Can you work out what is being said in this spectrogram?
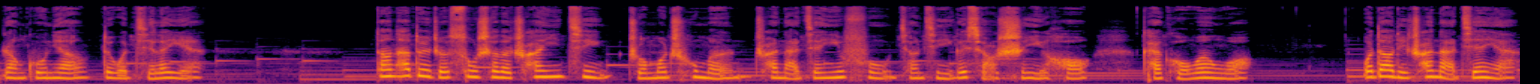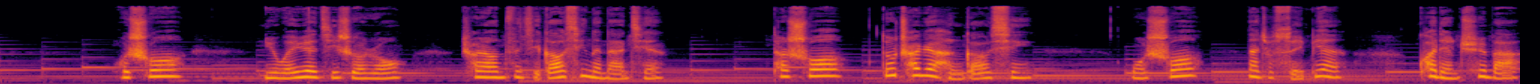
让姑娘对我急了眼。当她对着宿舍的穿衣镜琢磨出门穿哪件衣服将近一个小时以后，开口问我：“我到底穿哪件呀？”我说：“女为悦己者容，穿让自己高兴的那件。”她说：“都穿着很高兴。”我说：“那就随便。”快点去吧，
